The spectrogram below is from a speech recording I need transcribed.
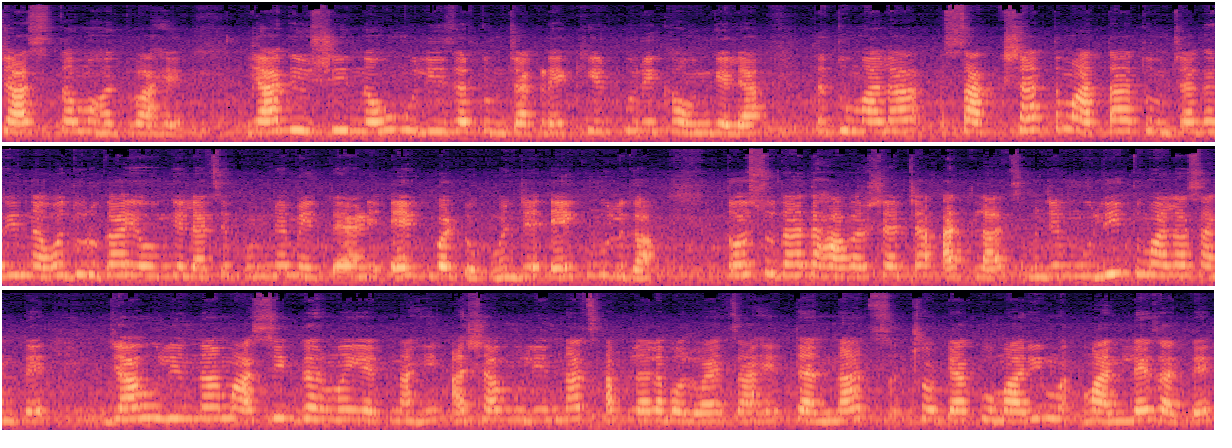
जास्त महत्त्व आहे. या दिवशी नऊ मुली जर तुमच्याकडे खीरपुरी खाऊन गेल्या तर तुम्हाला साक्षात माता तुमच्या घरी नवदुर्गा येऊन गेल्याचे पुण्य मिळते आणि एक बटूक म्हणजे एक मुलगा तो सुद्धा दहा वर्षाच्या आतलाच. म्हणजे मुली तुम्हाला सांगते ज्या मुलींना मासिक धर्म येत नाही अशा मुलींनाच आपल्याला बोलवायचं आहे. त्यांनाच छोट्या कुमारी मानले जाते.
